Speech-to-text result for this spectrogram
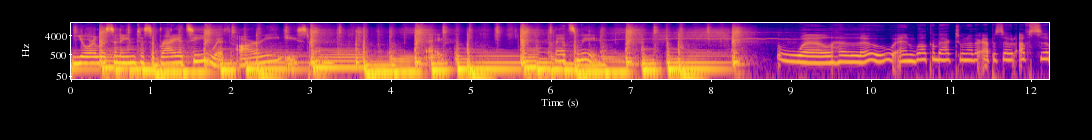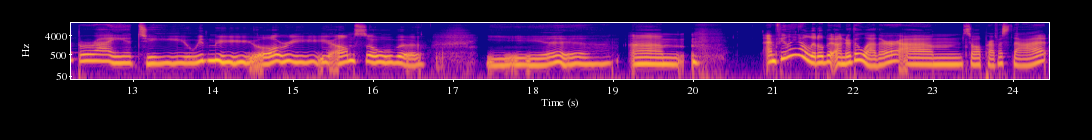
You're listening to Sobriety with Ari Eastman. Hey, that's me. Well, hello, and welcome back to another episode of Sobriety with me, Ari. I'm sober. Yeah. Um, I'm feeling a little bit under the weather, um, so I'll preface that.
